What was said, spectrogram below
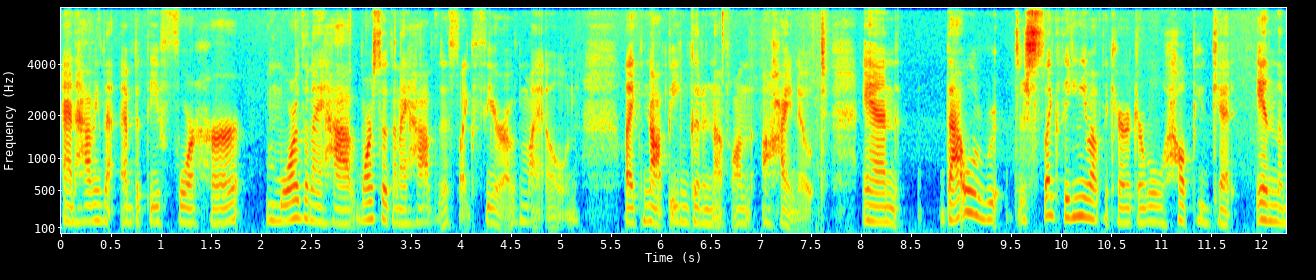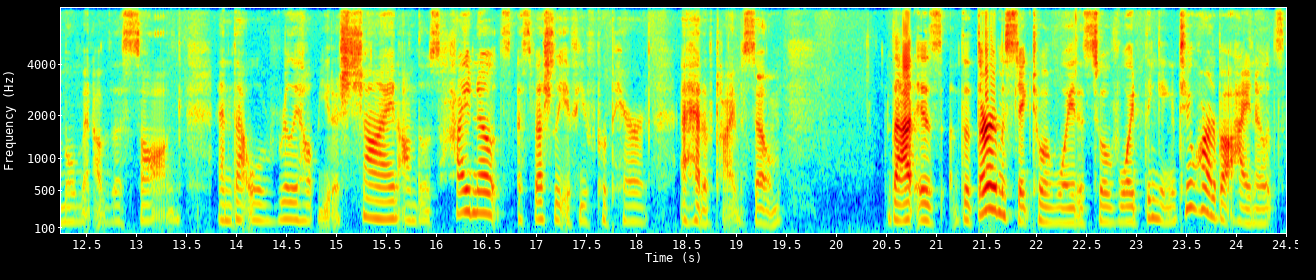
and having that empathy for her more than I have more so than I have this like fear of my own like not being good enough on a high note. And that will re- just like thinking about the character will help you get in the moment of the song. And that will really help you to shine on those high notes especially if you've prepared ahead of time. So that is the third mistake to avoid is to avoid thinking too hard about high notes.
